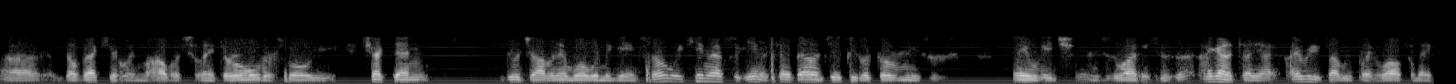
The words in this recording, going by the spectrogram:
uh, Delvecchio and tonight. They're old or slow. You check them, do a job, and then we'll win the game." So we came after the game. I sat down and JP looked over me. He says, "Hey, Weech," and he says, "What?" He says, "I got to tell you, I, I really thought we played well tonight."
